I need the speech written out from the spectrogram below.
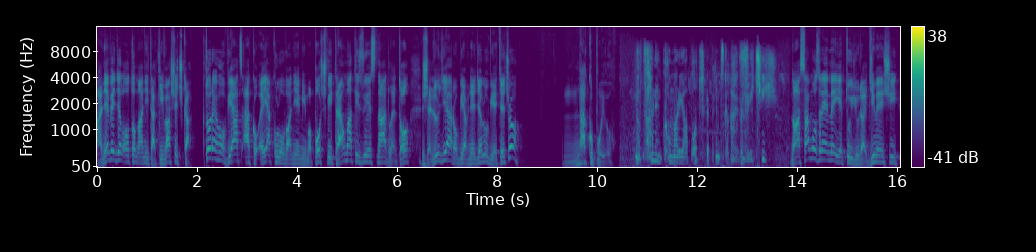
A nevedel o tom ani taký Vašečka, ktorého viac ako ejakulovanie mimo pošvy traumatizuje snáď len to, že ľudia robia v nedelu viete čo? Nakupujú. No panenko Maria Podsrepenská, vidíš? No a samozrejme je tu Juraj Dimejši,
